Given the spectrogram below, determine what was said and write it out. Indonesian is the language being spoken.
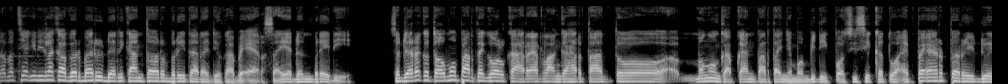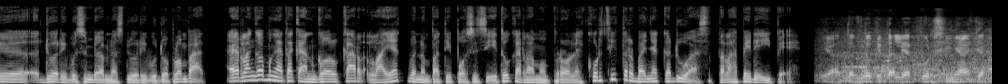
Selamat siang inilah kabar baru dari kantor Berita Radio KBR. Saya Don Brady. Saudara Ketua Umum Partai Golkar Erlangga Hartarto mengungkapkan partainya membidik posisi Ketua MPR periode 2019-2024. Erlangga mengatakan Golkar layak menempati posisi itu karena memperoleh kursi terbanyak kedua setelah PDIP. Ya tentu kita lihat kursinya aja.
